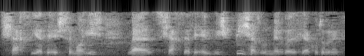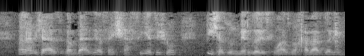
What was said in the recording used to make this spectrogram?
شخصیت اجتماعیش و شخصیت علمیش بیش از اون مقداری که کتب بره من همیشه عرض می‌کنم بعضی اصلا شخصیتشون بیش از اون مقداری است که ما از ما خبر داریم.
